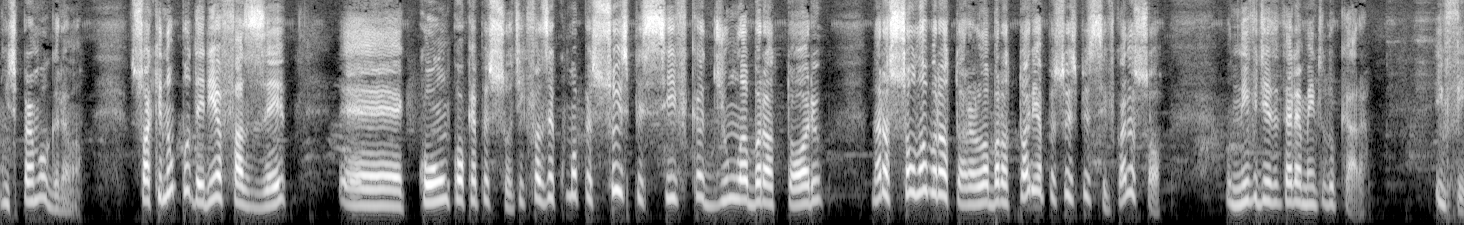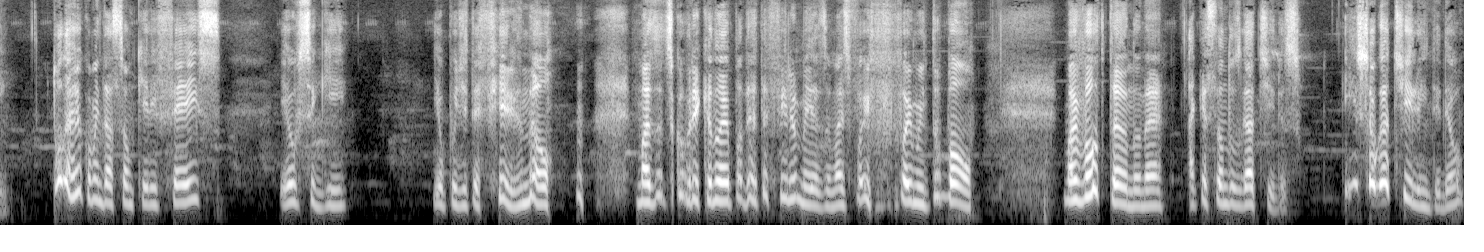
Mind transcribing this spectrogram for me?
um espermograma. Só que não poderia fazer é, com qualquer pessoa, tinha que fazer com uma pessoa específica de um laboratório. Não era só o laboratório, era o laboratório e a pessoa específica. Olha só o nível de detalhamento do cara. Enfim, toda a recomendação que ele fez, eu segui. E eu podia ter filho? Não. Mas eu descobri que eu não ia poder ter filho mesmo, mas foi, foi muito bom. Mas voltando, né? A questão dos gatilhos. Isso é o gatilho, entendeu?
